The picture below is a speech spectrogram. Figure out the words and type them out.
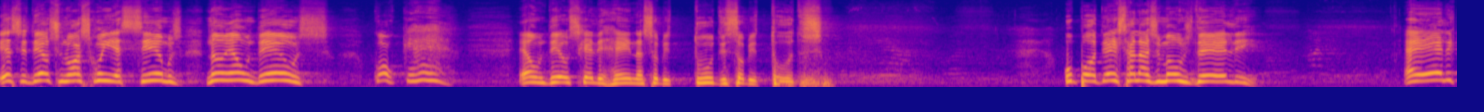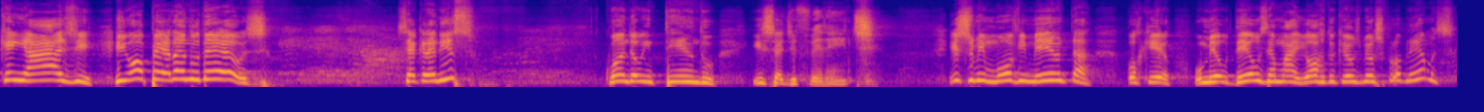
Esse Deus que nós conhecemos não é um Deus qualquer, é um Deus que ele reina sobre tudo e sobre todos. O poder está nas mãos dele. É ele quem age e operando Deus. Você crê nisso? Quando eu entendo, isso é diferente. Isso me movimenta, porque o meu Deus é maior do que os meus problemas.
